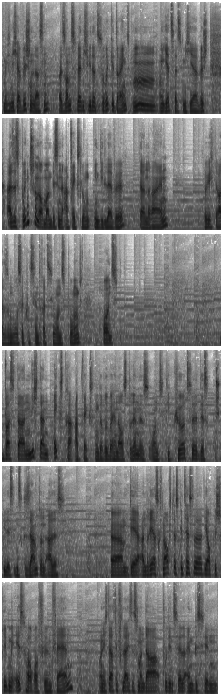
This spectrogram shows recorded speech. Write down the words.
mich nicht erwischen lassen, weil sonst werde ich wieder zurückgedrängt. Mm, und jetzt hat es mich hier erwischt. Also es bringt schon auch mal ein bisschen Abwechslung in die Level dann rein. Wirklich gerade so ein großer Konzentrationspunkt. Und was da nicht dann extra Abwechslung darüber hinaus drin ist und die Kürze des Spieles insgesamt und alles. Ähm, der Andreas Knauf, das getestet hat, ja auch geschrieben, er ist Horrorfilm-Fan. Und ich dachte, vielleicht ist man da potenziell ein bisschen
